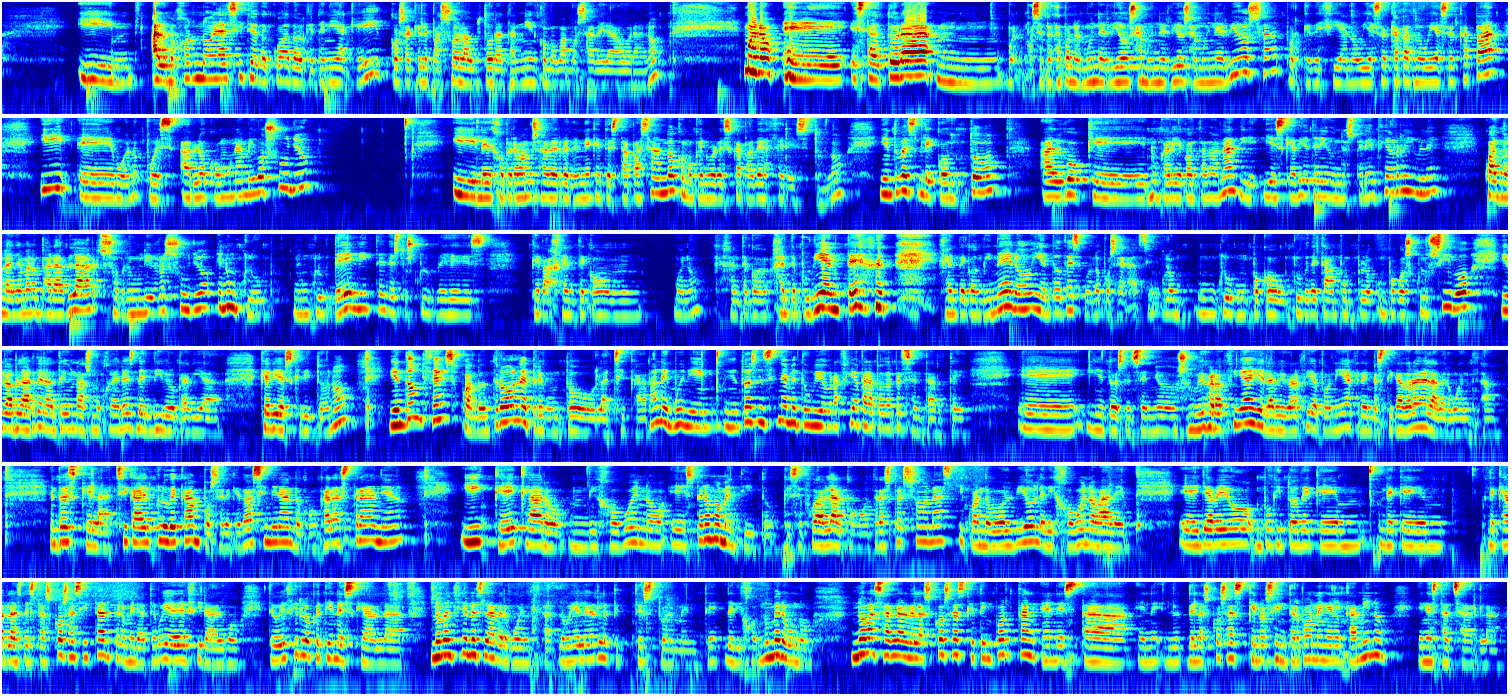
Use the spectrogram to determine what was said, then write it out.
y a lo mejor no era el sitio adecuado al que tenía que ir, cosa que le pasó a la autora también, como vamos a ver ahora, ¿no? Bueno, eh, esta autora, mm, bueno, pues empezó a poner muy nerviosa, muy nerviosa, muy nerviosa, porque decía no voy a ser capaz, no voy a ser capaz, y eh, bueno, pues habló con un amigo suyo y le dijo, pero vamos a ver, Berene, ¿qué te está pasando? Como que no eres capaz de hacer esto, ¿no? Y entonces le contó algo que nunca había contado a nadie, y es que había tenido una experiencia horrible cuando la llamaron para hablar sobre un libro suyo en un club, en un club de élite, de estos clubes que va gente con bueno, gente, gente pudiente, gente con dinero, y entonces, bueno, pues era así un club un, club, un poco, un club de campo un, poco exclusivo, iba a hablar delante de unas mujeres del libro que había, que había escrito, ¿no? Y entonces, cuando entró, le preguntó la chica, vale, muy bien, y entonces enséñame tu biografía para poder presentarte. Eh, y entonces enseñó su biografía y en la biografía ponía que era investigadora de la vergüenza. Entonces, que la chica del club de campo se le quedó así mirando con cara extraña y que, claro, dijo, bueno, eh, espera un momentito, que se fue a hablar con otras personas y cuando volvió le dijo, bueno, vale, eh, ya veo un poquito de que, de que de que hablas de estas cosas y tal, pero mira, te voy a decir algo, te voy a decir lo que tienes que hablar. No menciones la vergüenza, lo voy a leerle textualmente. Le dijo, número uno, no vas a hablar de las cosas que te importan en esta, de las cosas que no se interponen en el camino en esta charla.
